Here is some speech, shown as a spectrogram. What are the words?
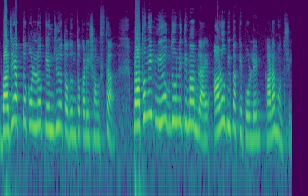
বাজেয়াপ্ত করল কেন্দ্রীয় তদন্তকারী সংস্থা। প্রাথমিক নিয়োগ দুর্নীতি মামলায় আরও বিপাকে পড়লেন কারামন্ত্রী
